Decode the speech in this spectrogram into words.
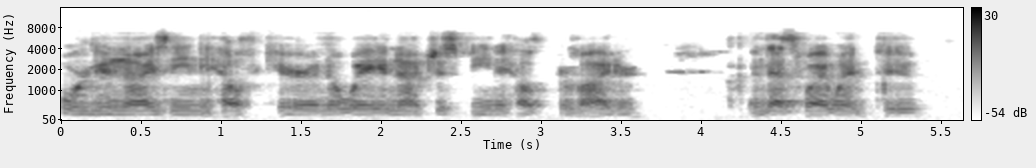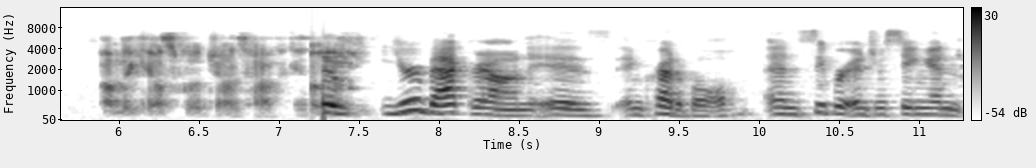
organizing healthcare in a way, and not just being a health provider. And that's why I went to public health school at Johns Hopkins. So your background is incredible and super interesting, and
